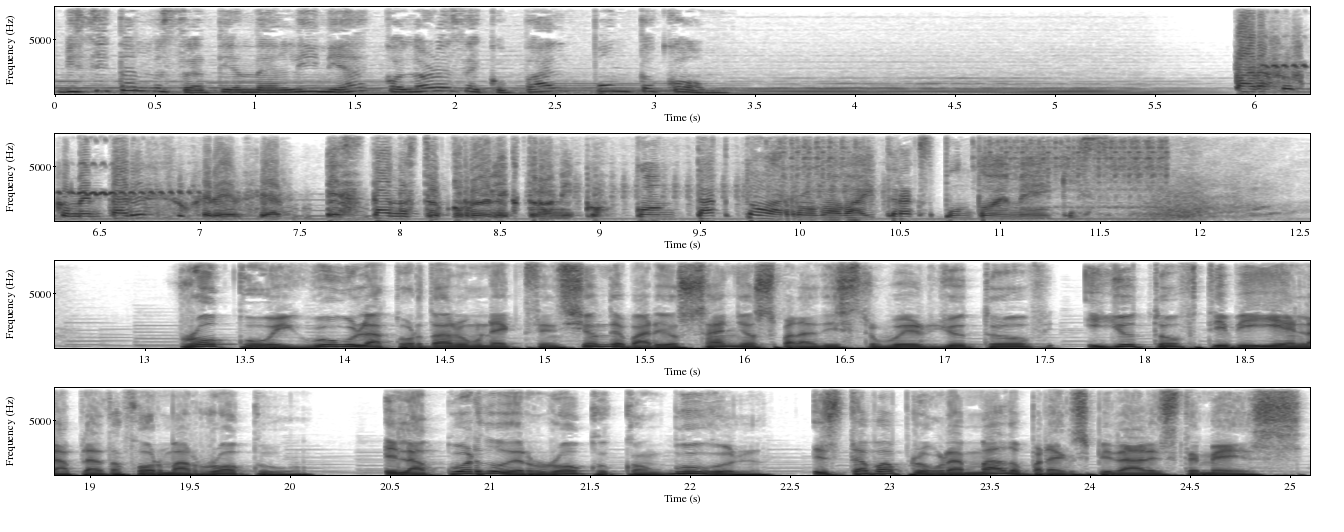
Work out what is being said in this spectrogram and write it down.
Visita nuestra tienda en línea coloresdecopal.com. Para sus comentarios y sugerencias está nuestro correo electrónico contacto arroba Roku y Google acordaron una extensión de varios años para distribuir YouTube y YouTube TV en la plataforma Roku. El acuerdo de Roku con Google estaba programado para expirar este mes,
